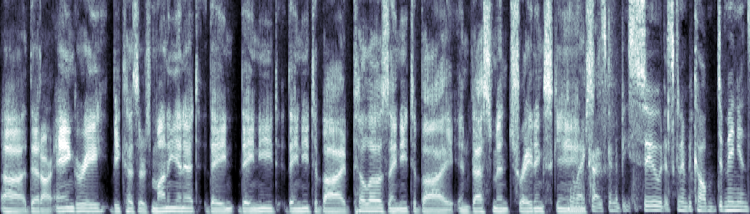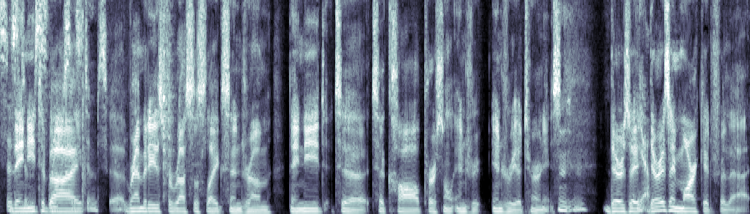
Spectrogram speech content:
uh, that are angry because there's money in it. They they need they need to buy pillows. They need to buy investment trading schemes. Well, that guy's going to be sued. It's going to be called Dominion Systems. They need to buy uh, remedies for restless leg syndrome. They need to to call personal injury injury attorneys. Mm-hmm. There's a yeah. there is a market for that.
